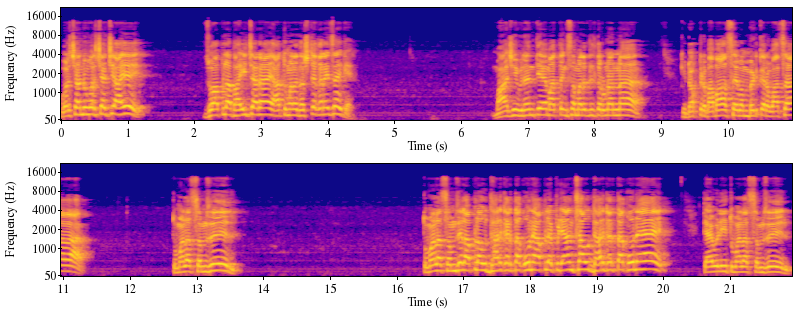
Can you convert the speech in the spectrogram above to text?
वर्षानुवर्षाची आहे जो आपला भाईचारा आहे हा तुम्हाला नष्ट करायचा आहे काय? माझी विनंती आहे मातंग समाजातील तरुणांना की डॉक्टर बाबासाहेब आंबेडकर वाचा. तुम्हाला समजेल तुम्हाला समजेल आपला उद्धार करता कोण आहे? आपल्या पिढ्यांचा उद्धार करता कोण आहे? त्यावेळी तुम्हाला समजेल.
